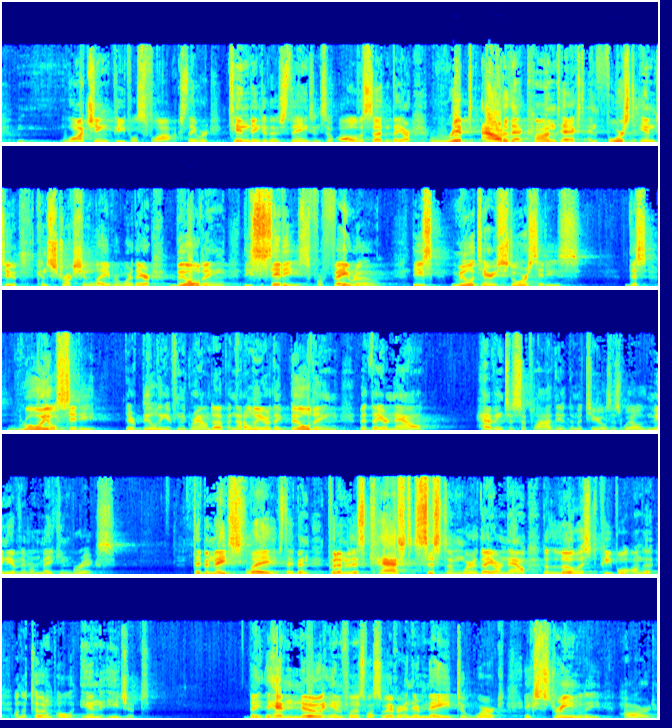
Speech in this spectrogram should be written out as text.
watching people's flocks. They were tending to those things. And so all of a sudden they are ripped out of that context and forced into construction labor where they are building these cities for Pharaoh, these military store cities, this royal city they're building it from the ground up. And not only are they building, but they are now having to supply the, the materials as well. Many of them are making bricks. They've been made slaves. They've been put under this caste system where they are now the lowest people on the, on the totem pole in Egypt. They, they have no influence whatsoever, and they're made to work extremely hard.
